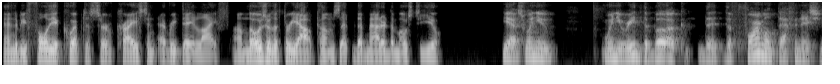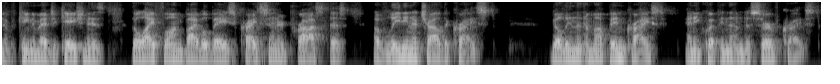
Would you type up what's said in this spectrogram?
and to be fully equipped to serve Christ in everyday life. Um, those are the three outcomes that that mattered the most to you. Yes, when you when you read the book, the the formal definition of kingdom education is the lifelong Bible-based, Christ-centered process of leading a child to Christ, building them up in Christ, and equipping them to serve Christ.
